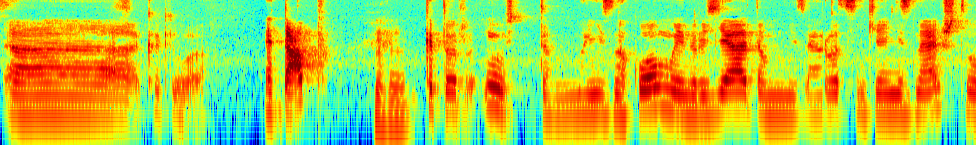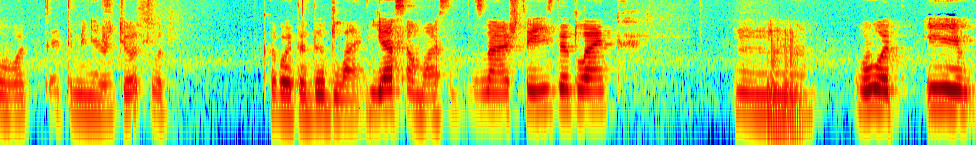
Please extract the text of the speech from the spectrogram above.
как его, этап, Мгм. которые, ну, там, мои знакомые, друзья, там, не знаю, родственники, они знают, что вот это меня ждет, вот какой-то дедлайн. Я сама знаю, что есть дедлайн. Мгм. Вот, и,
